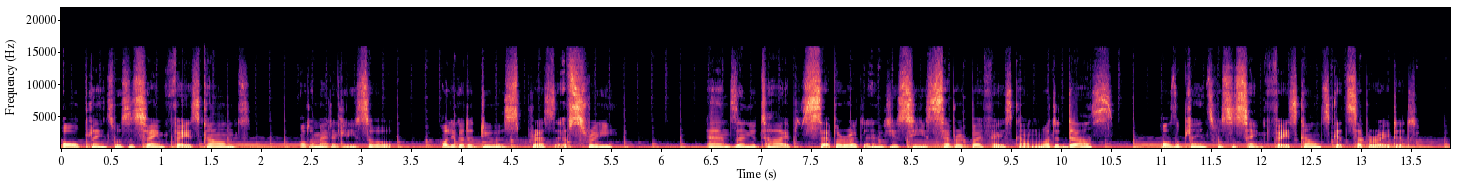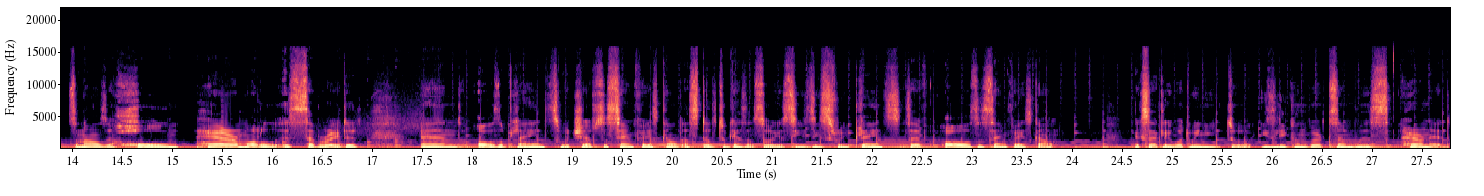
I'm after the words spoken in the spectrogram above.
all planes with the same face count automatically. So all you gotta do is press F3 and then you type separate and you see separate by face count. What it does, all the planes with the same face counts get separated. So now the whole hair model is separated and all the planes which have the same face count are still together. So you see these three planes, they have all the same face count. Exactly what we need to easily convert them with HairNet.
